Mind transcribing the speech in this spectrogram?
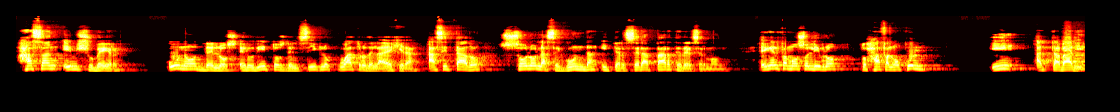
Hassan ibn Shubair uno de los eruditos del siglo IV de la Égira ha citado solo la segunda y tercera parte del sermón en el famoso libro Tuhaf al-Okul y At-Tabari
